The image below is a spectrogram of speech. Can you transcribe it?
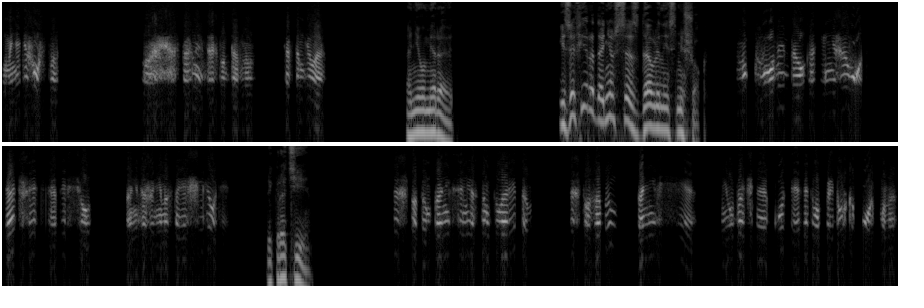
У меня дежурство». «Ой, остальные дрыхнут давно. Как там дела?» Они умирают. Из эфира донесся сдавленный смешок. Ну, клоны долго и не живут. Пять-шесть лет и все. Они даже не настоящие люди. Прекрати. Ты что там, проникся местным колоритом? Ты что, забыл? Они все неудачная копия этого придурка Портмана,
